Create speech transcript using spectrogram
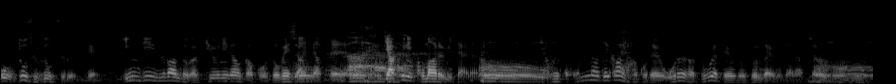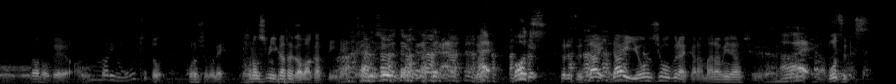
おどうするどうする？って。インディーズバンドが急になんかこうドメジャーになってあ逆に困るみたいなうん。逆にこんなでかい箱で俺らどうやって演奏するんだよみたいになっちゃうなのであんまりもうちょっとこの人もね楽しみ方が分かっていない。楽しみ方分かってない。はい。ボツ。とりあえず第第4章ぐらいから学び直してください。ボツです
